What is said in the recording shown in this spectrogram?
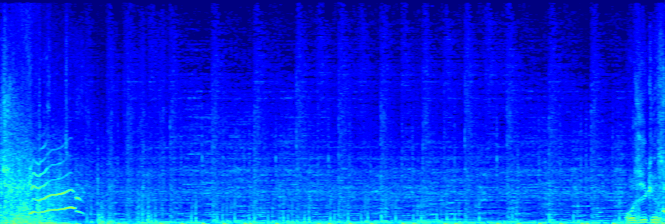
しておじけづいた。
